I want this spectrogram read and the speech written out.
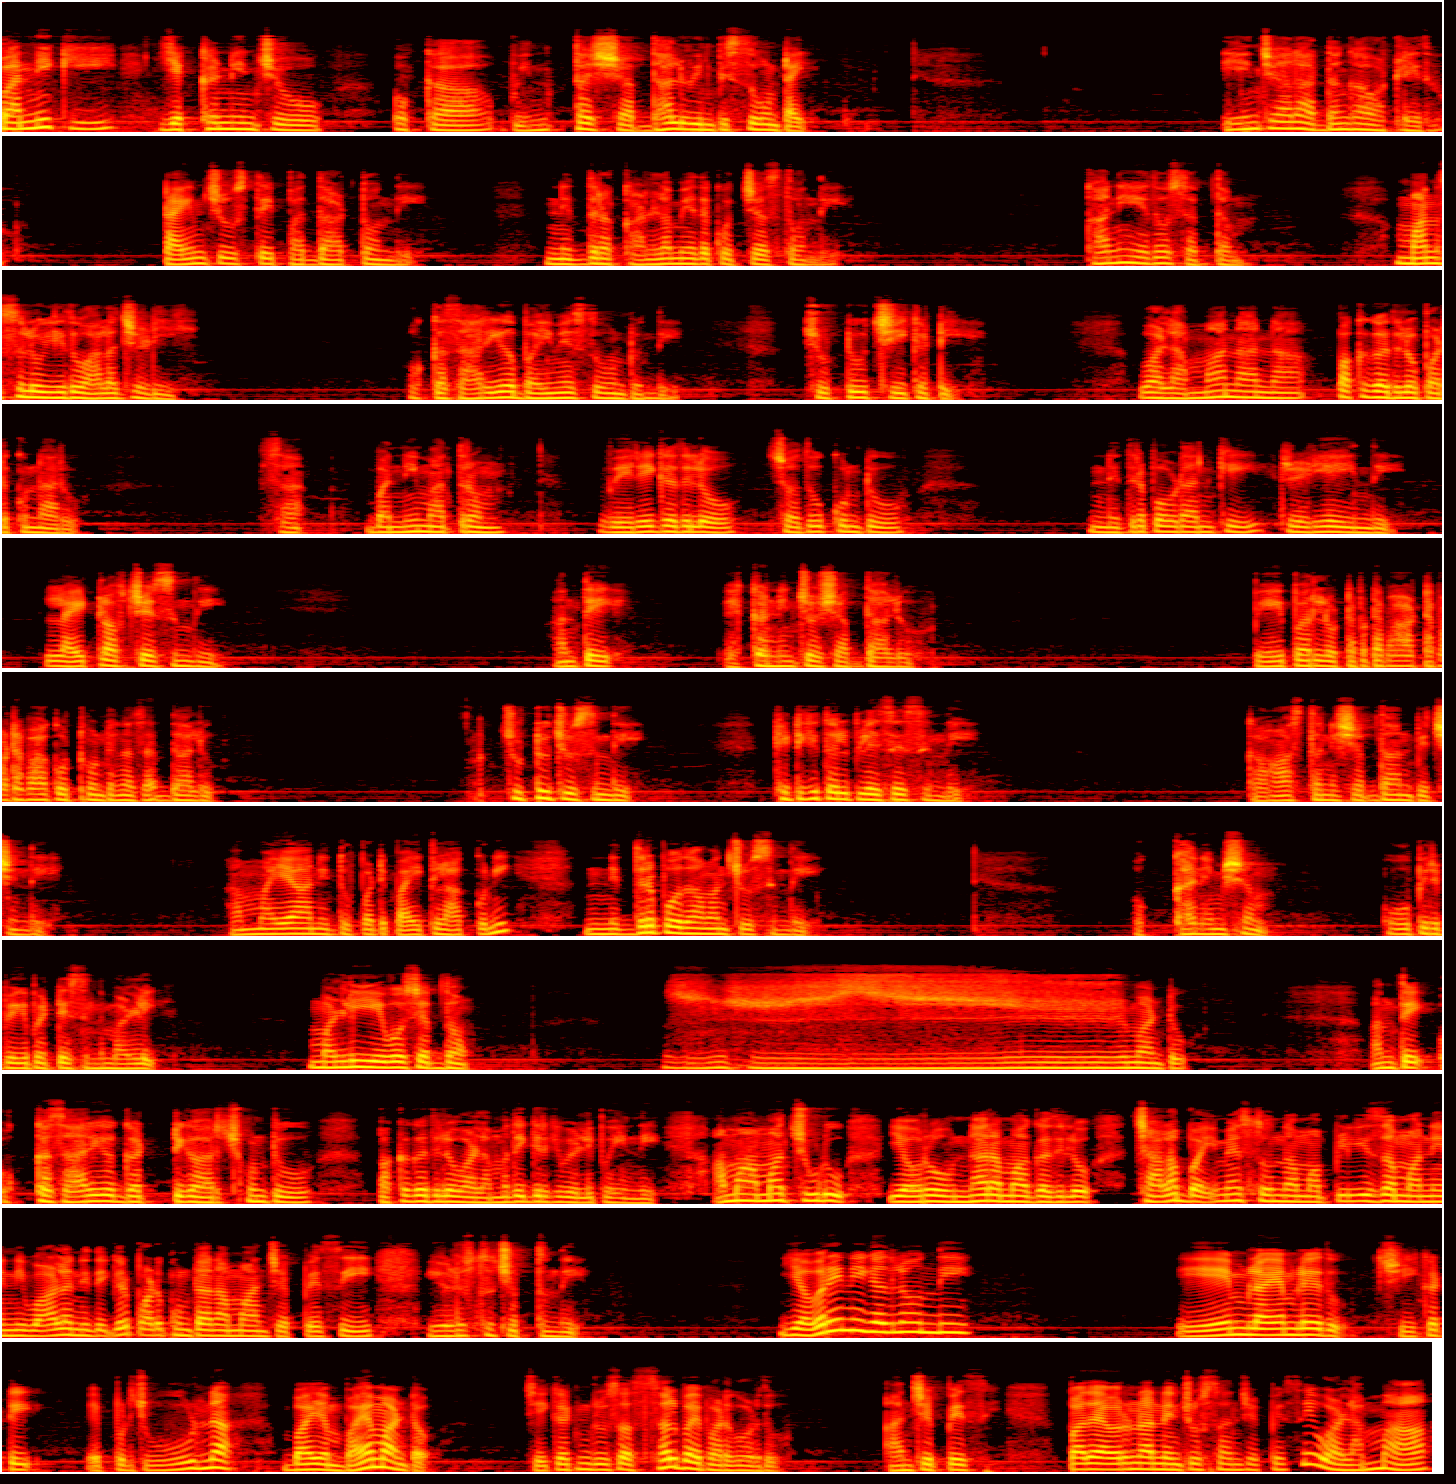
బన్నీకి ఎక్కడి నుంచో ఒక వింత శబ్దాలు వినిపిస్తూ ఉంటాయి. ఏం చేయాలో అర్థం కావట్లేదు. టైం చూస్తే పది దాటుతోంది నిద్ర కళ్ళ మీదకు వచ్చేస్తోంది కానీ ఏదో శబ్దం. మనసులో ఏదో అలజడి. ఒక్కసారిగా భయమేస్తూ ఉంటుంది. చుట్టూ చీకటి. వాళ్ళ అమ్మా నాన్న పక్క గదిలో పడుకున్నారు. స బన్నీ మాత్రం వేరే గదిలో చదువుకుంటూ నిద్రపోవడానికి రెడీ అయింది. లైట్లు ఆఫ్ చేసింది. అంతే ఎక్కడి నుంచో శబ్దాలు. పేపర్లు టపటపా టపటపా కొట్టుకుంటున్న శబ్దాలు. చుట్టూ చూసింది. కిటికీ తలుపులు వేసేసింది కాస్త నిశ్శబ్దం అనిపించింది. అమ్మయ్య అని దుప్పటి పైకి లాక్కుని నిద్రపోదామని చూసింది. ఒక్క నిమిషం ఊపిరి బిగపెట్టేసింది మళ్ళీ. మళ్ళీ ఏవో శబ్దం. అంటూ అంతే ఒక్కసారిగా గట్టిగా అరుచుకుంటూ పక్క గదిలో వాళ్ళ అమ్మ దగ్గరికి వెళ్ళిపోయింది అమ్మ అమ్మ చూడు ఎవరో ఉన్నారమ్మా గదిలో చాలా భయమేస్తుందమ్మా ప్లీజ్ అమ్మా నేను వాళ్ళ నీ దగ్గర పడుకుంటానమ్మా అని చెప్పేసి ఏడుస్తూ చెప్తుంది ఎవరే నీ గదిలో ఉంది ఏం లయం లేదు చీకటి ఎప్పుడు చూడినా భయం భయం అంటావు. చీకటిని చూసి అస్సలు భయపడకూడదు అని చెప్పేసి పద ఎవరున్నారు నేను చూస్తా అని చెప్పేసి వాళ్ళమ్మ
